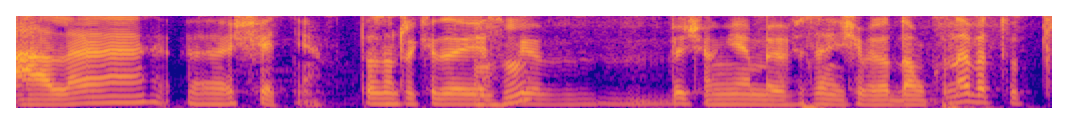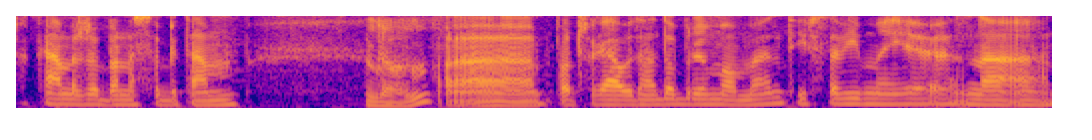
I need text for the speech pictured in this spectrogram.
ale e, świetnie. To znaczy, kiedy je Mhm. sobie wyciągniemy, zaniesiemy do domku, nawet to czekamy, żeby one sobie tam No. e, poczekały na dobry moment i wstawimy je na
